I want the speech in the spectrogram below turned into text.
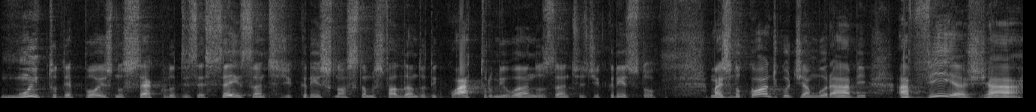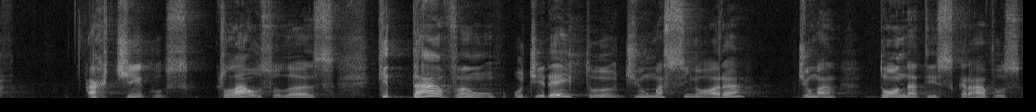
muito depois, no século XVI a.C., nós estamos falando de 4 mil anos antes de Cristo, mas no Código de Hammurabi havia já artigos, cláusulas que davam o direito de uma senhora, de uma dona de escravos,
